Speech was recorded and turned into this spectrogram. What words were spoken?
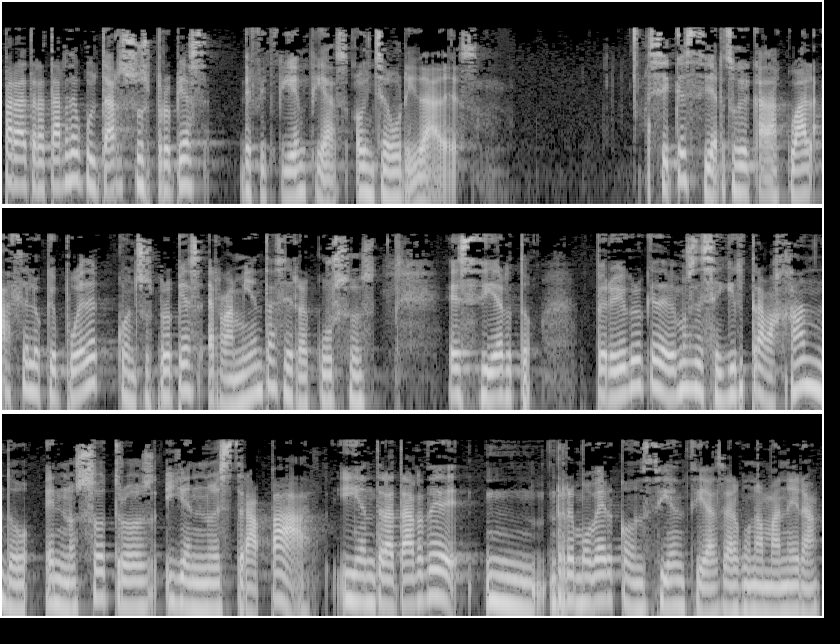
para tratar de ocultar sus propias deficiencias o inseguridades sí que es cierto que cada cual hace lo que puede con sus propias herramientas y recursos. Es cierto, pero yo creo que debemos de seguir trabajando en nosotros y en nuestra paz y en tratar de mm, remover conciencias de alguna manera.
